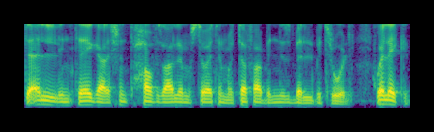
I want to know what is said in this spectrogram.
تقلل الإنتاج علشان تحافظ على المستويات المرتفعة بالنسبة للبترول. ولكن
